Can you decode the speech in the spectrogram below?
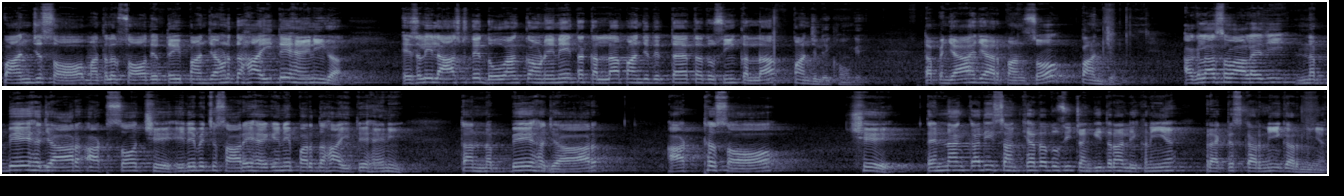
500 ਮਤਲਬ 100 ਦੇ ਉੱਤੇ ਹੀ 5 ਆ। ਹੁਣ ਦਹਾਈ ਤੇ ਹੈ ਨਹੀਂਗਾ ਇਸ ਲਈ ਲਾਸਟ ਤੇ ਦੋ ਅੰਕ ਆਉਣੇ ਨੇ। ਤਾਂ ਕੱਲਾ 5 ਦਿੱਤਾ ਹੈ, ਤਾਂ ਤੁਸੀਂ ਕੱਲਾ 5 ਲਿਖੋਗੇ। ਤਾਂ 50505 ਅਗਲਾ ਸਵਾਲ ਹੈ ਜੀ 90806 ਇਹਦੇ ਵਿੱਚ ਸਾਰੇ ਹੈਗੇ ਨੇ, ਪਰ ਦਹਾਈ ਤੇ ਹੈ ਨਹੀਂ। ਤਾਂ 90806 ਤਿੰਨ ਅੰਕਾਂ ਦੀ ਸੰਖਿਆ ਤਾਂ ਤੁਸੀਂ ਚੰਗੀ ਤਰ੍ਹਾਂ ਲਿਖਣੀ ਹੈ ਪ੍ਰੈਕਟਿਸ ਕਰਨੀ ਹੀ ਕਰਨੀ ਹੈ।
